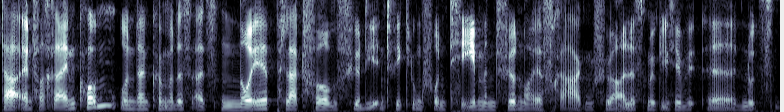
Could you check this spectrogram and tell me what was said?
da einfach reinkommen und dann können wir das als neue Plattform für die Entwicklung von Themen, für neue Fragen, für alles Mögliche äh, nutzen.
